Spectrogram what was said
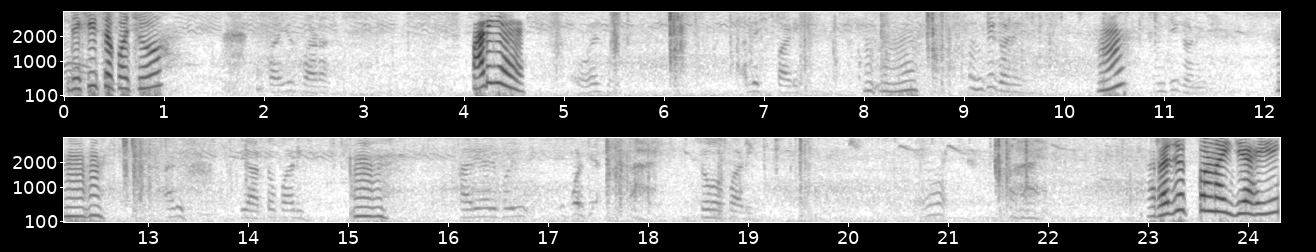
દેખી શકો છો. પાડી ગયા હે હમ. હમ? હમ. રજત પણ આવી ગયા હી,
